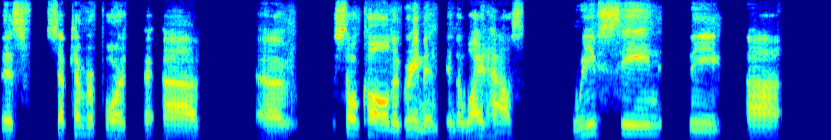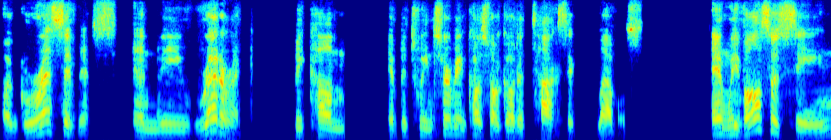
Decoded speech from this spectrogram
this September 4th uh, uh, so called agreement in the White House, we've seen the uh, aggressiveness and the rhetoric become between Serbia and Kosovo go to toxic levels. And we've also seen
